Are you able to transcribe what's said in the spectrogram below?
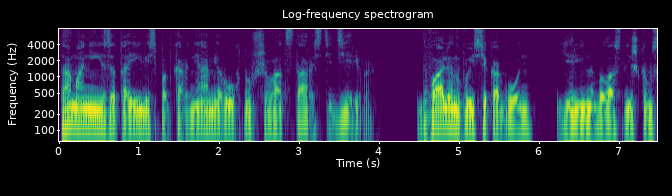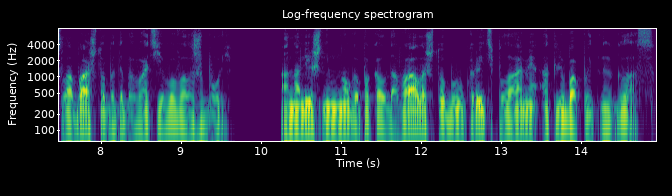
Там они и затаились под корнями рухнувшего от старости дерева. Двалин высек огонь. Ирина была слишком слаба, чтобы добывать его волжбой. Она лишь немного поколдовала, чтобы укрыть пламя от любопытных глаз.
